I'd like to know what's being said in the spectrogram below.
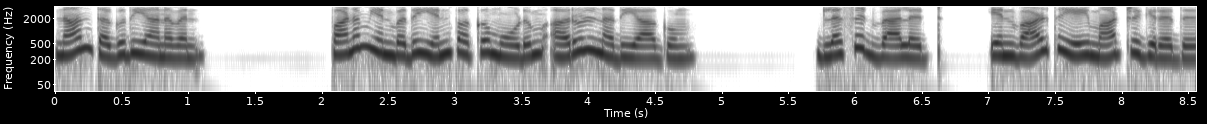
நான் தகுதியானவன். பணம் என்பது என் பக்கம் ஓடும் அருள் நதியாகும். பிளஸட் வேலட் என் வாழ்த்தையை மாற்றுகிறது.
